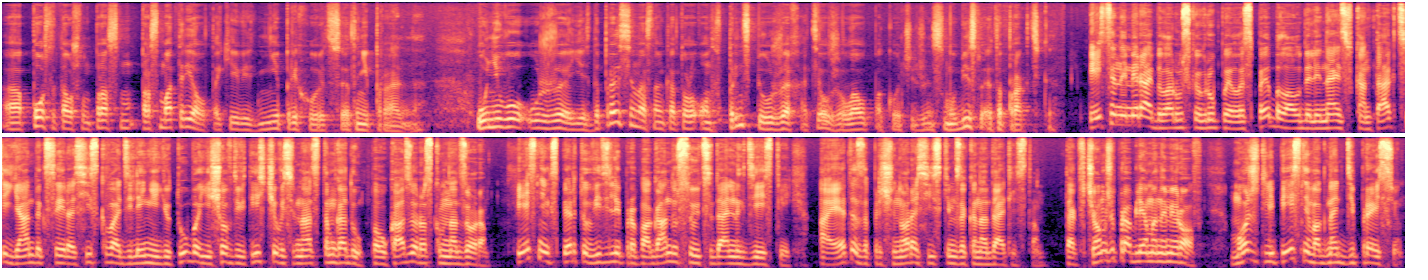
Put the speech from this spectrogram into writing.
а, после того, что он просмотрел такие видео, не приходится. Это неправильно. У него уже есть депрессия, на основе которой он, в принципе, уже хотел, желал покончить жизнь самоубийством. Это практика. Песня номера белорусской группы ЛСП была удалена из ВКонтакте, Яндекса и российского отделения Ютуба еще в 2018 году по указу Роскомнадзора. В песне эксперты увидели пропаганду суицидальных действий, а это запрещено российским законодательством. Так в чем же проблема номеров? Может ли песня вогнать депрессию?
